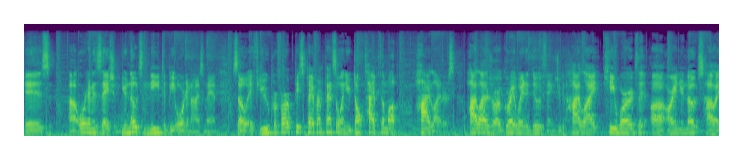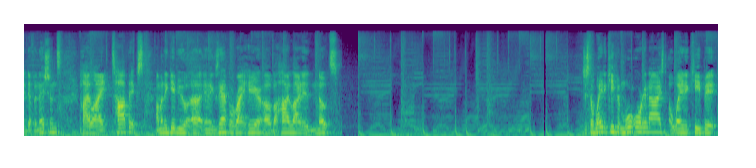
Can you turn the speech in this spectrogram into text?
is uh, organization. Your notes need to be organized, man. So if you prefer a piece of paper and pencil and you don't type them up, highlighters. Highlighters are a great way to do things. You can highlight keywords that uh, are in your notes, highlight definitions, highlight topics. I'm going to give you uh, an example right here of a highlighted notes. Just a way to keep it more organized, a way to keep it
